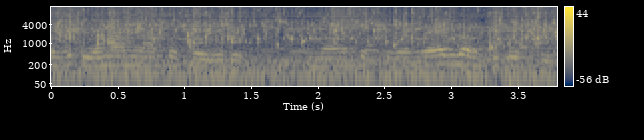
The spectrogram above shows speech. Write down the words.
देखिए ना मैं आपको कोई भी एकदम सीधी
